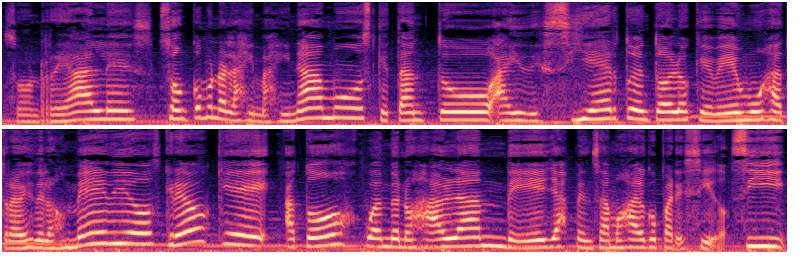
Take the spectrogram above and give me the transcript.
Son reales, son como nos las imaginamos, que tanto hay de cierto en todo lo que vemos a través de los medios. Creo que a todos cuando nos hablan de ellas pensamos algo parecido. Si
